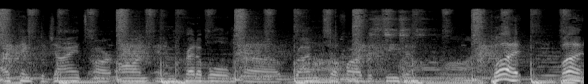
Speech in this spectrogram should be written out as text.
I think the Giants are on an incredible uh, run so far this season. But but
